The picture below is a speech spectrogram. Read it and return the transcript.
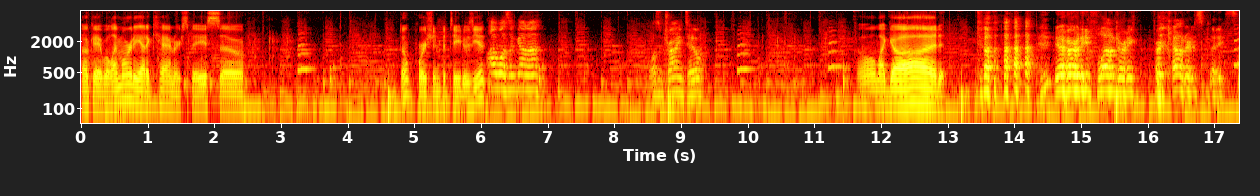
Okay, well, I'm already out of counter space, so... Don't portion potatoes yet. I wasn't gonna. I wasn't trying to. Oh my god. You're already floundering for counter space.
